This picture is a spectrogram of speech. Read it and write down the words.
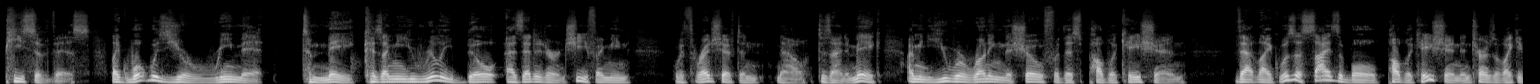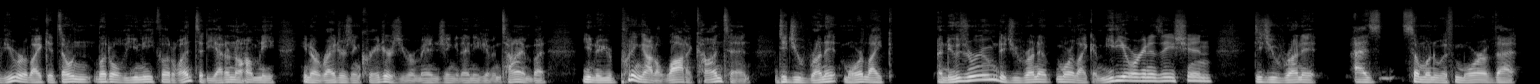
piece of this, like what was your remit to make? Because I mean, you really built as editor in chief. I mean, with Redshift and now Design and Make, I mean, you were running the show for this publication that like was a sizable publication in terms of like if you were like its own little unique little entity i don't know how many you know writers and creators you were managing at any given time but you know you're putting out a lot of content. Did you run it more like a newsroom? Did you run it more like a media organization? Did you run it as someone with more of that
